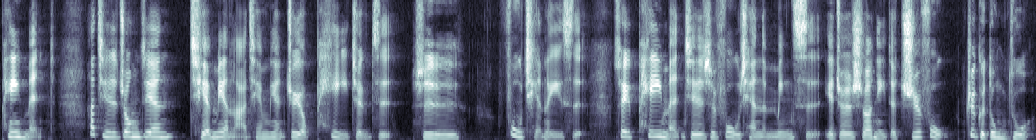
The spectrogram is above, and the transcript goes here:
Payment，它其实中间前面啦，前面就有 pay 这个字，是付钱的意思，所以 payment 其实是付钱的名词，也就是说你的支付这个动作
